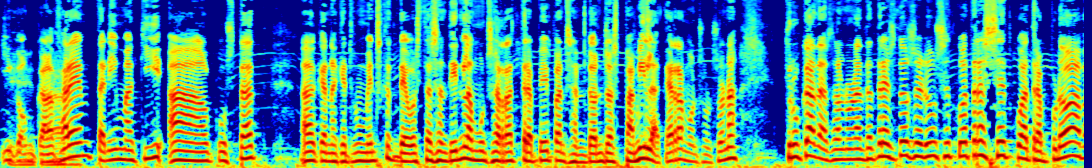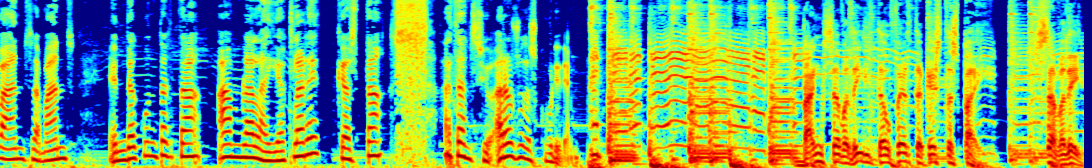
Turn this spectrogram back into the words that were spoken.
I Sí, com que la farem, tenim aquí al costat eh, que en aquests moments que et deu estar sentint la Montserrat Trapé pensant, doncs espavila, eh, Ramon Solsona. Trucades al 93 201 7474, però abans, abans, hem de contactar amb la Laia Claret, que està... Atenció, ara us ho descobrirem. Banc Sabadell t'ha ofert aquest espai. Sabadell,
